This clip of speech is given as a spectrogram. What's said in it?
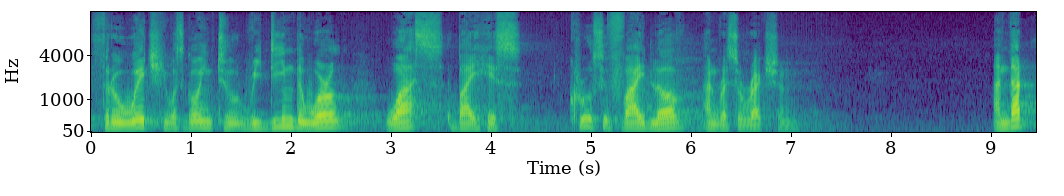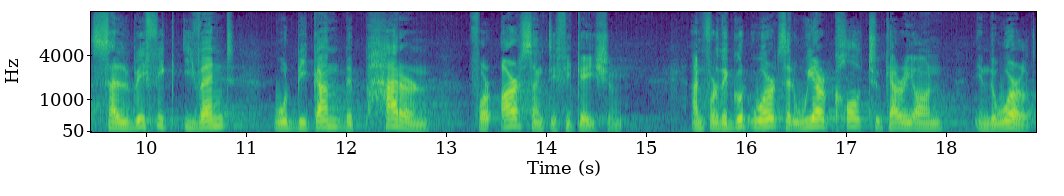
through which he was going to redeem the world was by his crucified love and resurrection. And that salvific event would become the pattern for our sanctification and for the good works that we are called to carry on in the world.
